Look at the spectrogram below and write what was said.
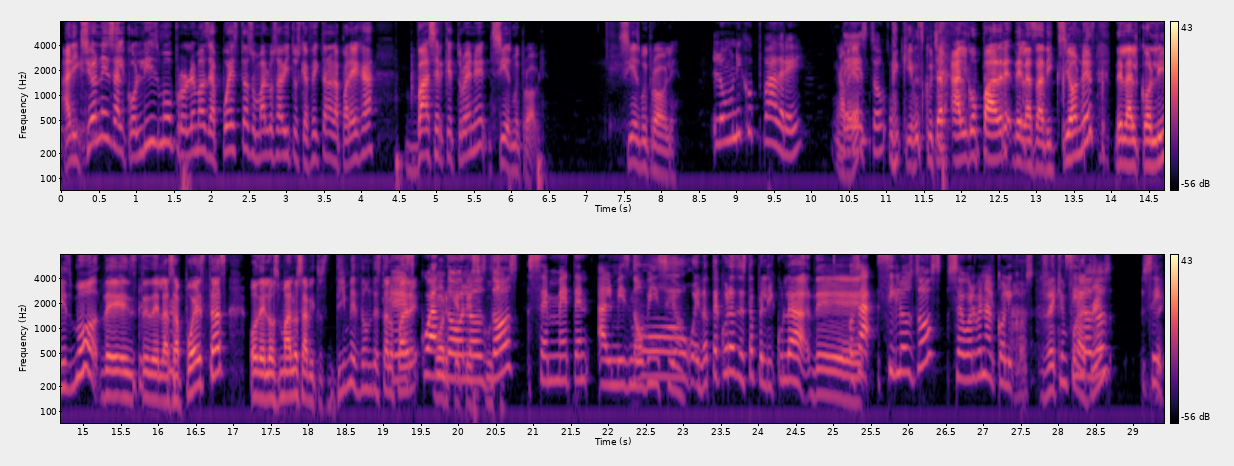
Adicciones, alcoholismo, problemas de apuestas o malos hábitos que afectan a la pareja, ¿va a hacer que truene? Sí, es muy probable. Sí, es muy probable. Lo único padre A de ver, esto, quiero escuchar algo padre de las adicciones, del alcoholismo, de, este, de las apuestas o de los malos hábitos. Dime dónde está lo padre. es cuando los escucho. dos se meten al mismo no, vicio. güey, ¿no te acuerdas de esta película de O sea, si los dos se vuelven alcohólicos, Requiem si for a los Dream? dos, sí.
